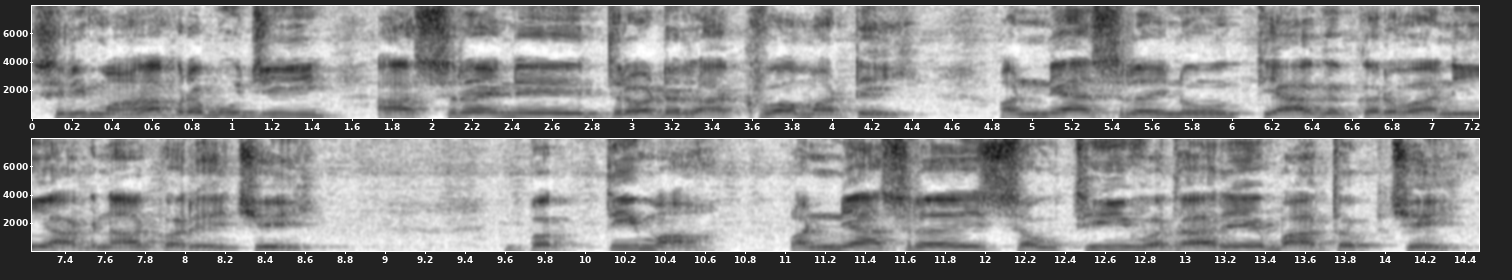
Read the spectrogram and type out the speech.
શ્રી મહાપ્રભુજી આશ્રયને દ્રઢ રાખવા માટે અન્યાશ્રયનો ત્યાગ કરવાની આજ્ઞા કરે છે. ભક્તિમાં અન્યાશ્રય સૌથી વધારે બાધક છે.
